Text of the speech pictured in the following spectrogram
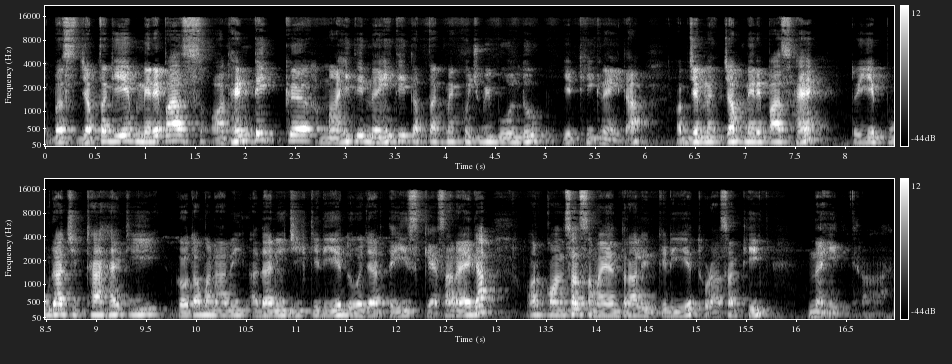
तो बस जब तक ये मेरे पास ऑथेंटिक माहिती नहीं थी, तब तक मैं कुछ भी बोल दूँ, ये ठीक नहीं था। अब जब जब मेरे पास है तो ये पूरा चिट्ठा है कि गौतम अदानी अदानी जी के लिए 2023 कैसा रहेगा और कौन सा समय अंतराल इनके लिए थोड़ा सा ठीक नहीं दिख रहा है।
